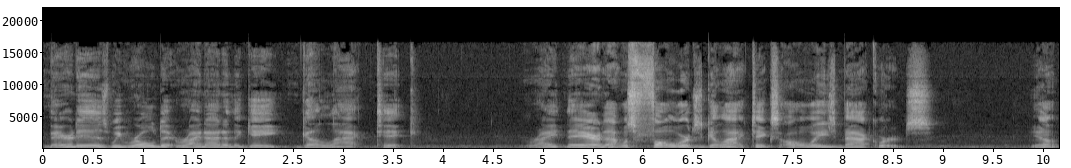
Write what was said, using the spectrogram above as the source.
There it is. We rolled it right out of the gate. Galactic. Right there. That was forwards. Galactic's always backwards. Yep.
